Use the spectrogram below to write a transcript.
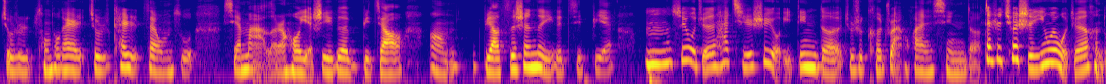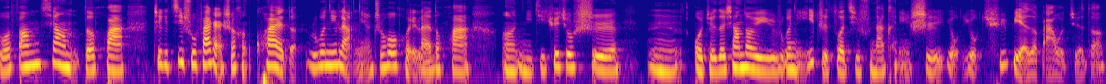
就是从头开始，就是开始在我们组写码了，然后也是一个比较嗯比较资深的一个级别。嗯，所以我觉得它其实是有一定的就是可转换性的，但是确实，因为我觉得很多方向的话，这个技术发展是很快的。如果你两年之后回来的话，嗯，你的确就是，嗯，我觉得相当于如果你一直做技术，那肯定是有有区别的吧？我觉得，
